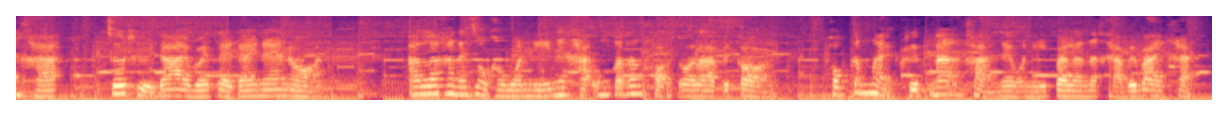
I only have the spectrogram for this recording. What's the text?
นะคะ เชื่อถือได้ไว้ใจได้แน่นอนเอาละค่ะในส่วนของวันนี้นะคะ อุ้มก็ต้องขอตัวลาไปก่อน พบกันใหม่คลิปหน้าค่ะ ในวันนี้ไปแล้วนะคะ บ๊ายบายค่ะ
